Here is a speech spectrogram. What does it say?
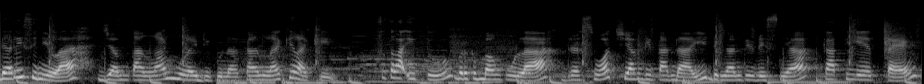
Dari sinilah jam tangan mulai digunakan laki-laki. Setelah itu, berkembang pula dress watch yang ditandai dengan rilisnya Cartier Tank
